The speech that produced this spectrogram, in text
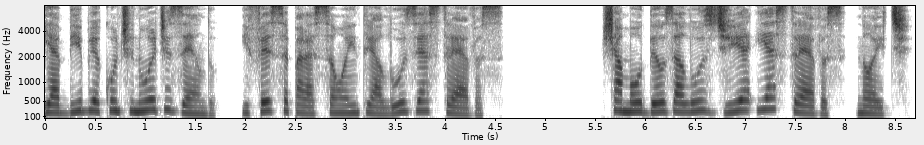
E a Bíblia continua dizendo: e fez separação entre a luz e as trevas. Chamou Deus a luz dia e as trevas, noite.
